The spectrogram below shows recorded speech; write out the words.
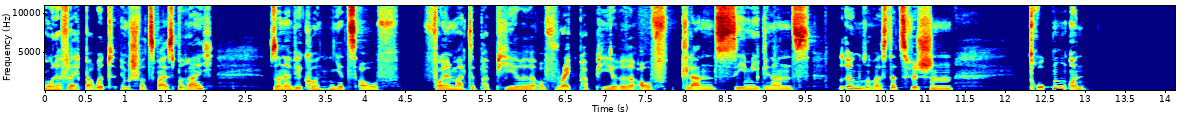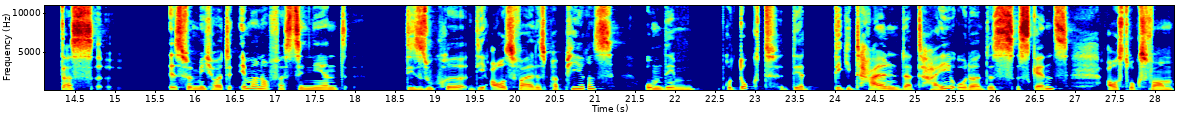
oder vielleicht Baryt im Schwarz-Weiß-Bereich, sondern wir konnten jetzt auf vollmatte Papiere, auf Rake-Papiere, auf Glanz, Semiglanz, irgend sowas dazwischen drucken und das äh, ist für mich heute immer noch faszinierend, die Suche, die Auswahl des Papieres, um dem Produkt der digitalen Datei oder des Scans Ausdrucksform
